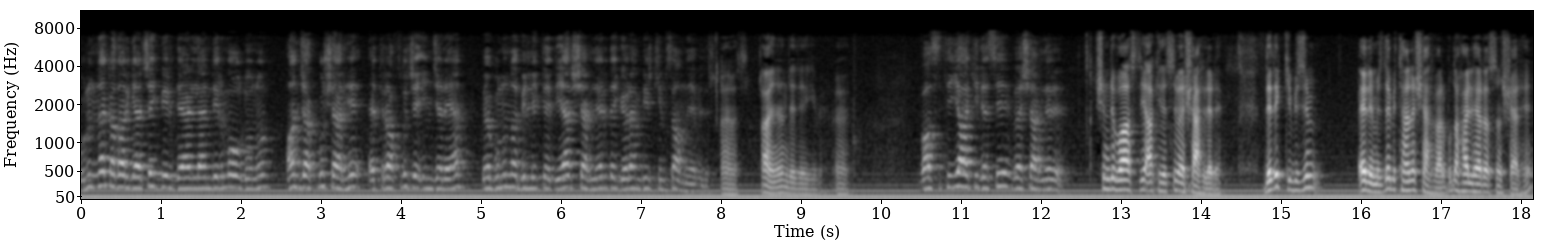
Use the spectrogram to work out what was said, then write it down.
bunun ne kadar gerçek bir değerlendirme olduğunu ancak bu şerhi etraflıca inceleyen ve bununla birlikte diğer şerhleri de gören bir kimse anlayabilir. Evet. Aynen dediği gibi. Evet. Vasitiye akidesi ve şerhleri. Şimdi vasitiye akidesi ve şerhleri. Dedik ki bizim elimizde bir tane şerh var. Bu da Halil Heras'ın şerhi.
